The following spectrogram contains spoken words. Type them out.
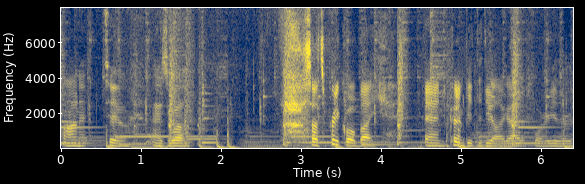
on it too, as well. So it's a pretty cool bike and couldn't beat the deal I got it for either.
